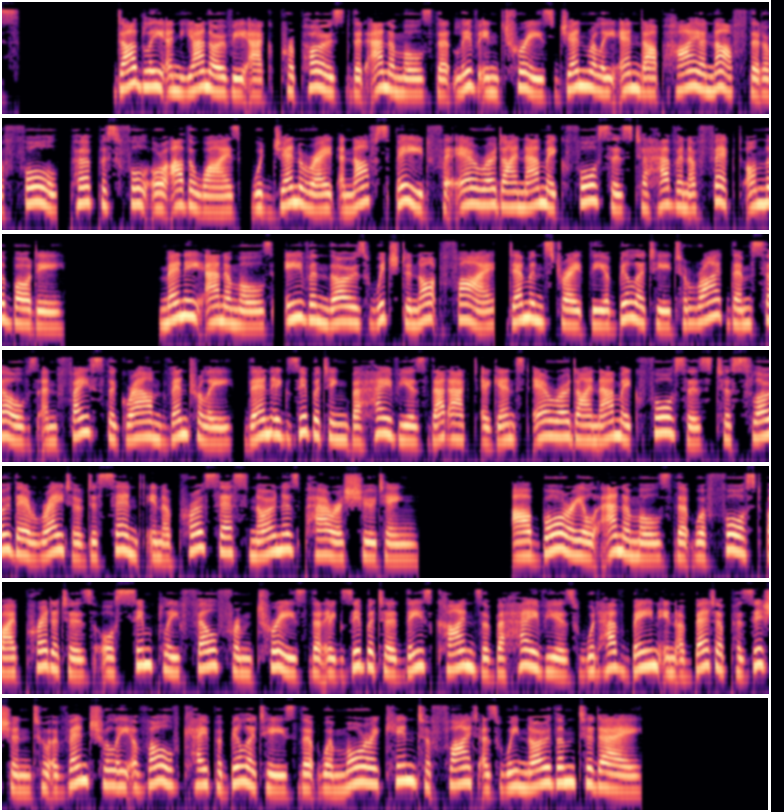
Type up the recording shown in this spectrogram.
Dudley and Yanoviak proposed that animals that live in trees generally end up high enough that a fall, purposeful or otherwise, would generate enough speed for aerodynamic forces to have an effect on the body. Many animals, even those which do not fly, demonstrate the ability to right themselves and face the ground ventrally, then exhibiting behaviors that act against aerodynamic forces to slow their rate of descent in a process known as parachuting. Arboreal animals that were forced by predators or simply fell from trees that exhibited these kinds of behaviors would have been in a better position to eventually evolve capabilities that were more akin to flight as we know them today.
